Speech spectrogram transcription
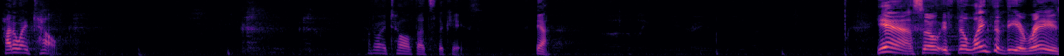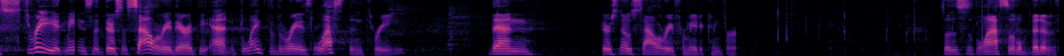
How do I tell? How do I tell if that's the case? Yeah. Yeah, so if the length of the array is three, it means that there's a salary there at the end. If the length of the array is less than three, then there's no salary for me to convert. So this is the last little bit of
